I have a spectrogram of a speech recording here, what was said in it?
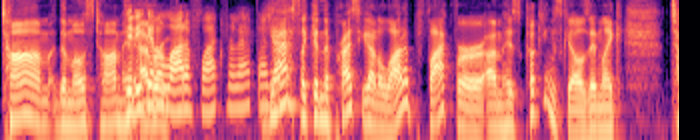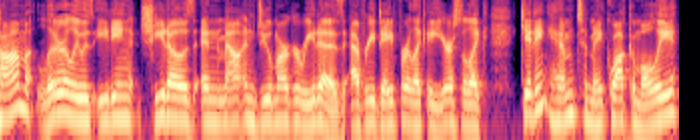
tom the most tom had Did he get a lot of flack for that? By the Yes, way? like in the press, he got a lot of flack for um, his cooking skills. And like Tom literally was eating Cheetos and Mountain Dew margaritas every day for like a year. So like getting him to make guacamole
